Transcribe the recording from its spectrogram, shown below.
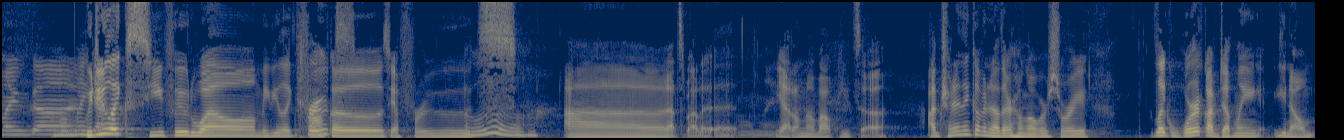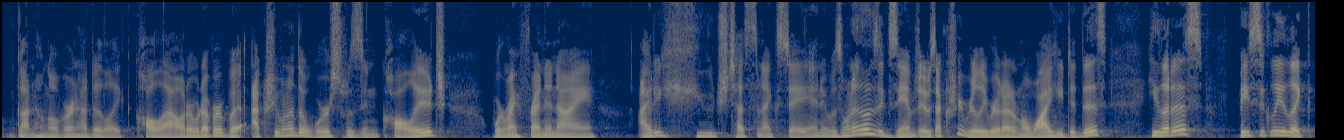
my god! Oh my we do like seafood well, maybe like Fruits? tacos, yeah, fruits. Ooh. Uh, that's about it. Oh yeah, I don't know about pizza. I'm trying to think of another hungover story. Like work, I've definitely you know gotten hungover and had to like call out or whatever. But actually, one of the worst was in college, where my friend and I, I had a huge test the next day, and it was one of those exams. It was actually really weird. I don't know why he did this. He let us basically like.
